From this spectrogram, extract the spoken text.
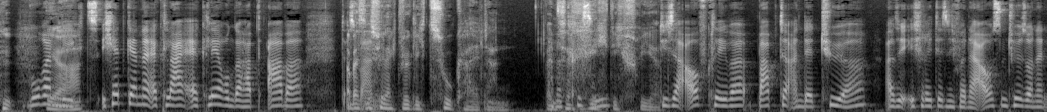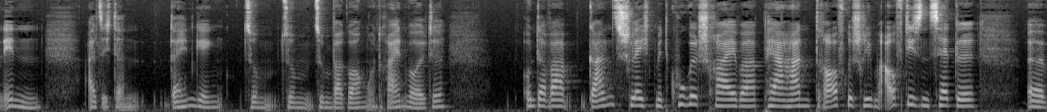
Woran Ja. liegt's? Ich hätte gerne eine Erklä Erklärung gehabt, aber das aber es ist vielleicht wirklich zu kalt dann. Wenn aber es ja Chrissy, richtig friert. Dieser Aufkleber bappte an der Tür, also ich rede jetzt nicht von der Außentür, sondern innen. Als ich dann dahin ging zum, zum, zum Waggon und rein wollte, und da war ganz schlecht mit Kugelschreiber per Hand draufgeschrieben auf diesen Zettel, äh, äh,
